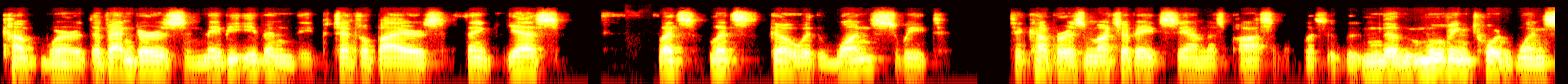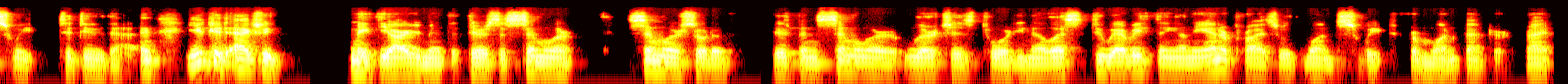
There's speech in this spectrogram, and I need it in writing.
com- where the vendors and maybe even the potential buyers think, yes, let's let's go with one suite to cover as much of HCM as possible. Let's the moving toward one suite to do that, and you could actually make the argument that there's a similar similar sort of there's been similar lurches toward, you know, let's do everything on the enterprise with one suite from one vendor, right?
